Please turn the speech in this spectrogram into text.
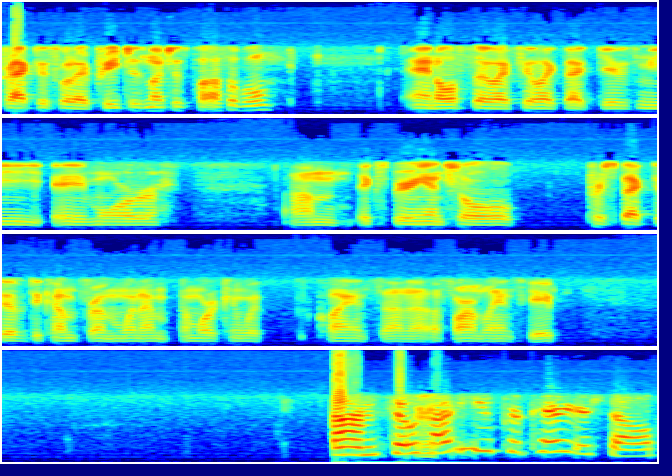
practice what I preach as much as possible, and also I feel like that gives me a more um, experiential perspective to come from when I'm I'm working with clients on a, a farm landscape. Um, so, how do you prepare yourself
